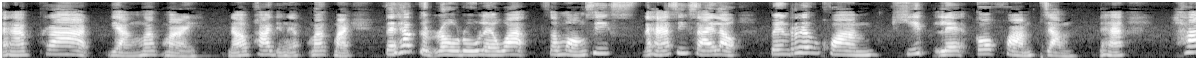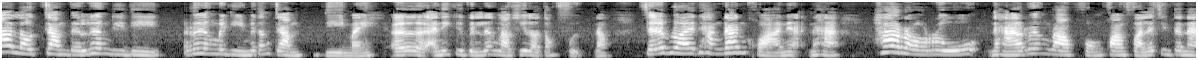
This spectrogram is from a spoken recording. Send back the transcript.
นะคะพลาดอย่างมากมายนะพลาดอย่างนี้มากมาย แต่ถ้าเกิดเรารู้แล้วว่า สมองซีกนะคะซีกซ้ายเราเป็นเรื่องความคิดและก็ความจำนะคะถ้าเราจำแต่เรื่องดีๆ เรื่องไม่ดีไม่ต้องจำดีไหมเออ อันนี้คือเป็นเรื่องเราที่เราต้องฝึกเนาะเสร็จเรียบร้อยทางด้านขวาเนี่ยนะคะถ้าเรารู้นะคะเรื่องราวของความฝันและจินตนา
